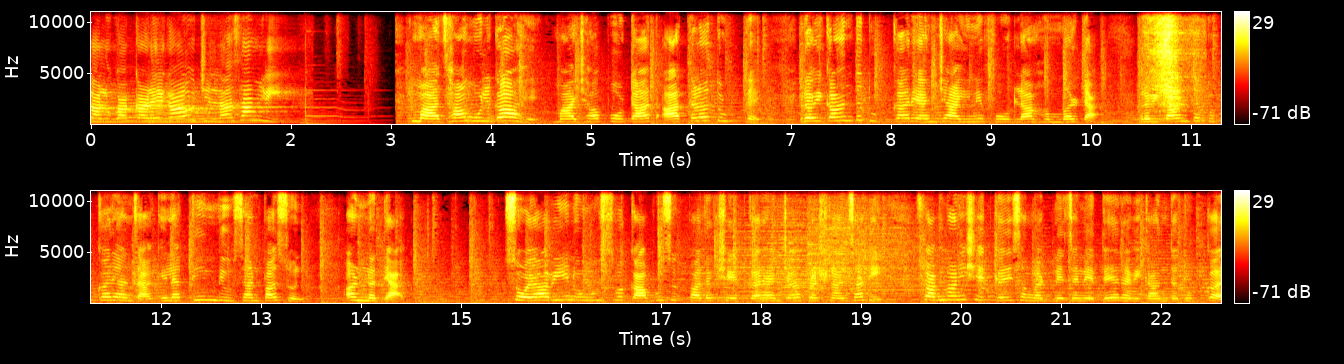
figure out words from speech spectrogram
तालुका कडेगाव जिल्हा सांगली. माझा मुलगा आहे. माझ्या पोटात आतळं तुटतंय. रविकांत तुपकर यांच्या आईने फोडला हंबरटा. रविकांत तुपकर यांचा गेल्या तीन दिवसांपासून अन्नत्याग. सोयाबीन ऊस व कापूस उत्पादक शेतकऱ्यांच्या प्रश्नांसाठी स्वाभिमानी शेतकरी संघटनेचे नेते रविकांत तुपकर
